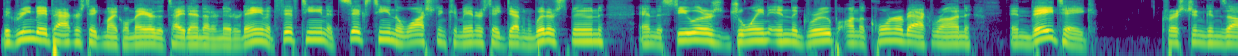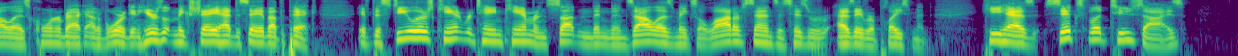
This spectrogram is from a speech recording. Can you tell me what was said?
The Green Bay Packers take Michael Mayer, the tight end out of Notre Dame, at 15. At 16, the Washington Commanders take Devon Witherspoon, and the Steelers join in the group on the cornerback run, and they take Christian Gonzalez, cornerback out of Oregon. Here's what McShay had to say about the pick. If the Steelers can't retain Cameron Sutton, then Gonzalez makes a lot of sense as his as a replacement. He has six foot two size,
